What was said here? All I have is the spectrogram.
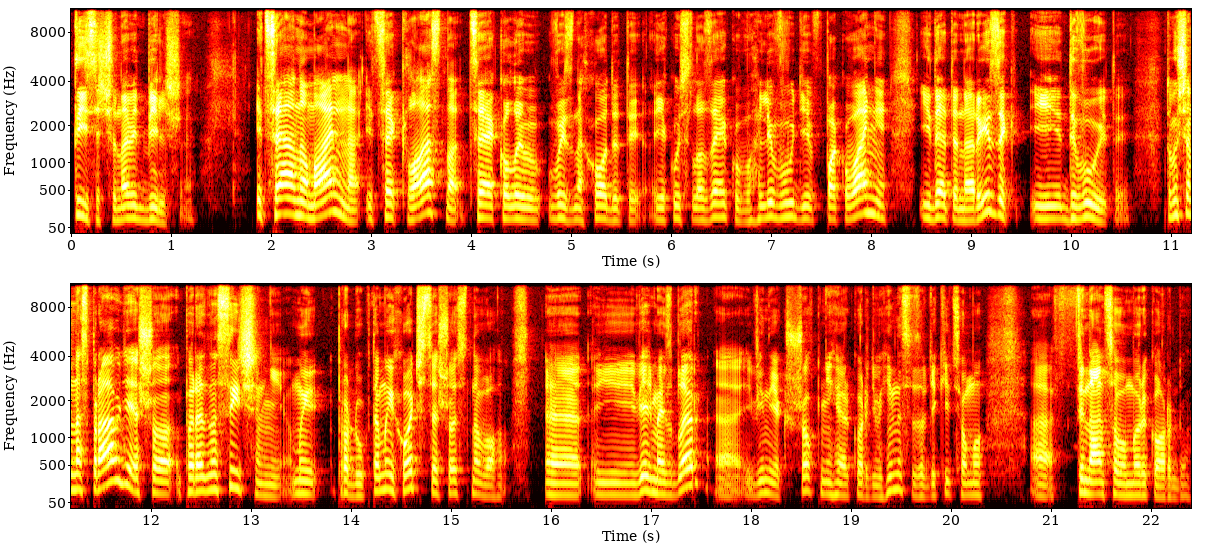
тисячу, навіть більше. І це аномально, і це класно. Це коли ви знаходите якусь лазейку в Голлівуді в пакуванні, йдете на ризик і дивуєте. Тому що насправді що перенасичені ми продуктами і хочеться щось нового. Е, і Відьма із Блер, е, він як в книги рекордів Гіннеса завдяки цьому е, фінансовому рекорду.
